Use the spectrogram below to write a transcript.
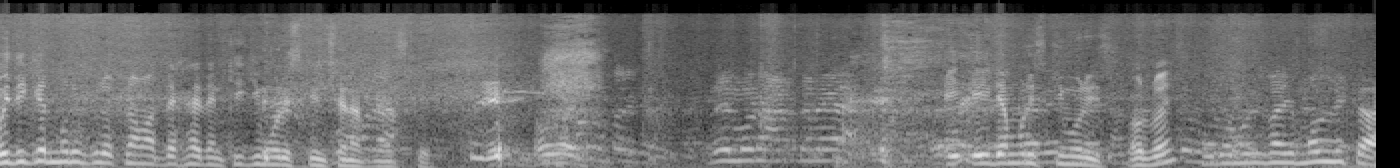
ওই দিকের মরিচগুলো একটু আমার দেখাই দেন, কি কি মরিচ কিনছেন আপনি আজকে? এইটা মরিচ কি মরিচ? ওর ভাই? মল্লিকা।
